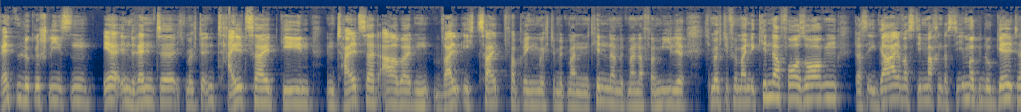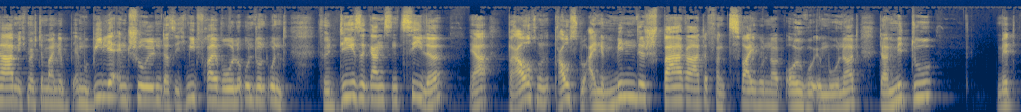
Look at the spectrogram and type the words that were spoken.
Rentenlücke schließen, eher in Rente, ich möchte in Teilzeit gehen, in Teilzeit arbeiten, weil ich Zeit verbringen möchte mit meinen Kindern, mit meiner Familie. Ich möchte für meine Kinder vorsorgen, dass egal was die machen, dass die immer genug Geld haben. Ich möchte meine Immobilie entschulden, dass ich mietfrei wohne und, und, und. Für diese ganzen Ziele, ja, brauchen, brauchst du eine Mindestsparrate von 200 Euro im Monat, damit du mit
